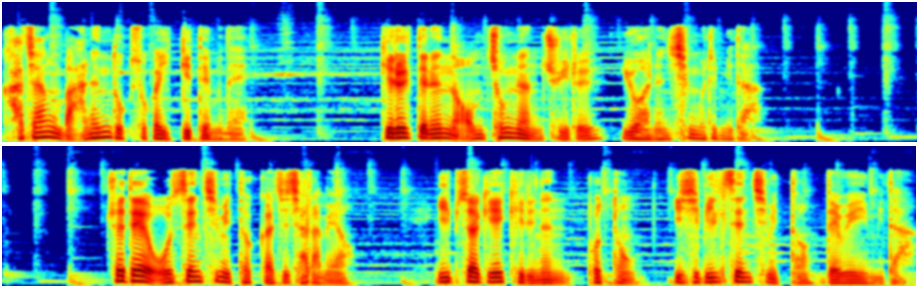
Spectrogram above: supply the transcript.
가장 많은 독소가 있기 때문에 기를 때는 엄청난 주의를 요하는 식물입니다. 최대 5cm까지 자라며 잎사귀의 길이는 보통 21cm 내외입니다.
